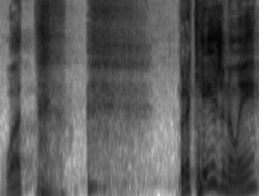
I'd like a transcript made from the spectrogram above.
What? But occasionally,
